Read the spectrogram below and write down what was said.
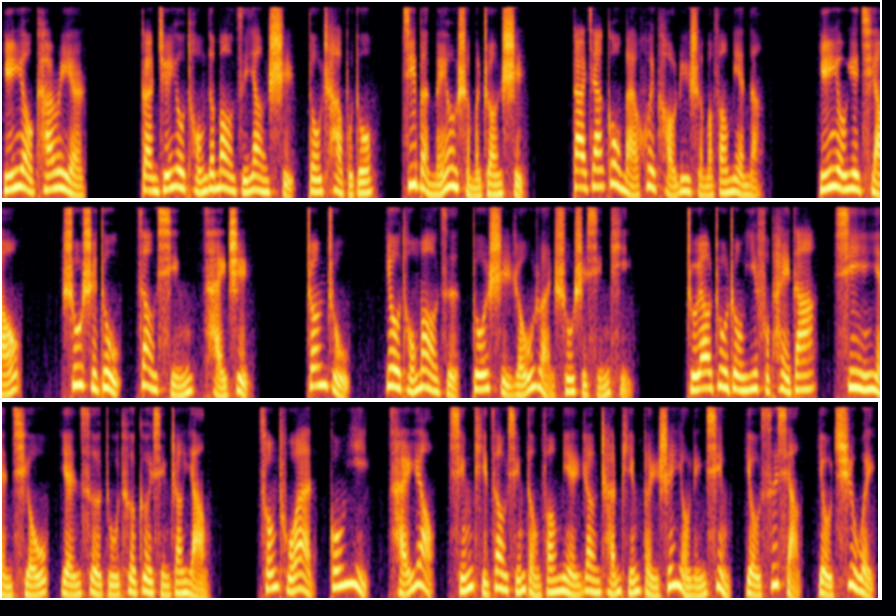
云有 Carrier，感觉幼童的帽子样式都差不多，基本没有什么装饰。大家购买会考虑什么方面呢？云有月桥，舒适度、造型、材质。庄主，幼童帽子多是柔软舒适形体，主要注重衣服配搭，吸引眼球，颜色独特，个性张扬。从图案、工艺、材料、形体造型等方面，让产品本身有灵性、有思想、有趣味、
